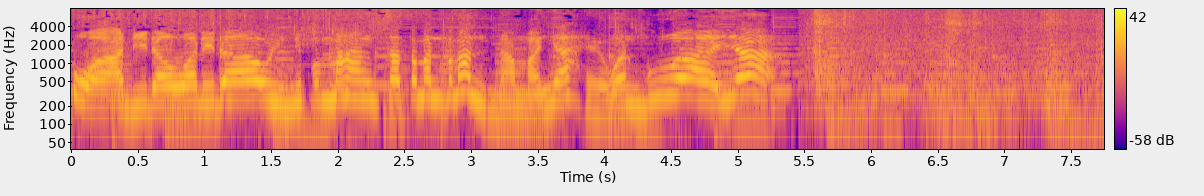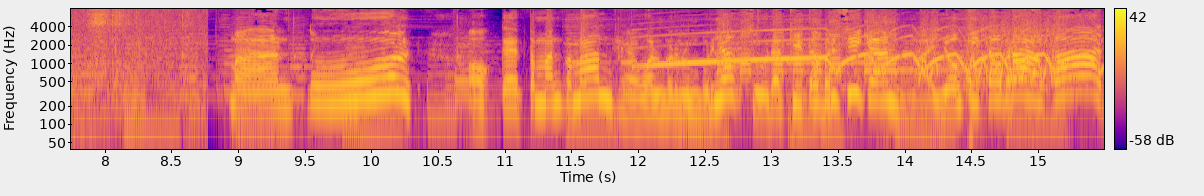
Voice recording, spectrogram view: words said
Wadidaw, wadidaw, ini pemangsa teman-teman. Namanya hewan buaya. Mantul. Oke teman-teman, hewan berlumpurnya sudah kita bersihkan. Ayo kita berangkat.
